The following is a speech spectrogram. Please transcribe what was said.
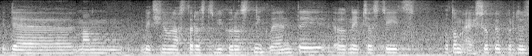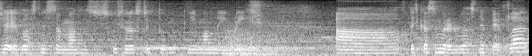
kde mám většinou na starosti výkonnostní klienty, nejčastěji potom e-shopy, protože i vlastně sama zkušenosti k tomu k ním mám nejblíž. A teďka jsem radu vlastně pět let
